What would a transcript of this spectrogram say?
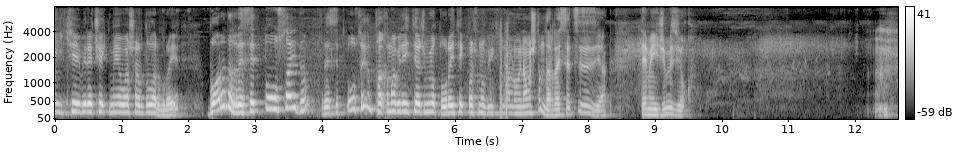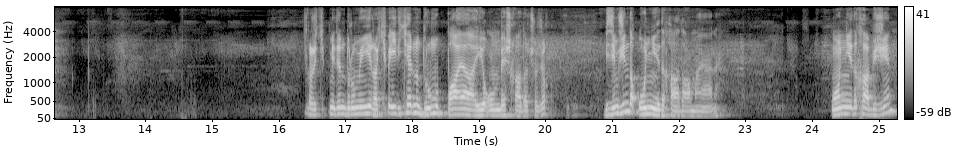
2'ye 1'e çekmeye başardılar burayı. Bu arada resette olsaydım, resette olsaydım takıma bile ihtiyacım yoktu. Orayı tek başıma büyük ihtimalle oynamıştım da resetsiziz ya. Damage'imiz yok. Rakip midin durumu iyi. Rakip carry'nin durumu bayağı iyi. 15k'da çocuk. Bizim Jin de 17k'da ama yani. 17k bir Jin.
